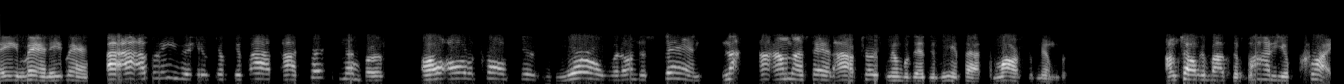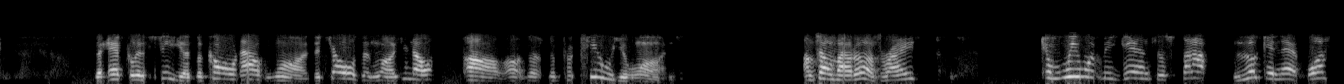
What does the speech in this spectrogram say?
Amen. Amen. I, I believe if, if, if our, our church members all, all across this world would understand, not, I, I'm not saying our church members as the me and Pastor Marshall members. I'm talking about the body of Christ, the ecclesia, the called out ones, the chosen ones, you know, uh, uh, the, the peculiar ones. I'm talking about us, right? If we would begin to stop looking at what's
